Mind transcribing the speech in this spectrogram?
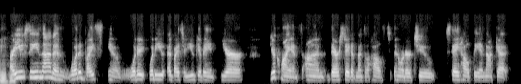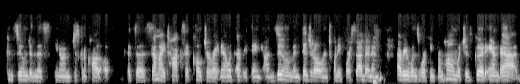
Mm-hmm. Are you seeing that? And what advice, you know, what are what do you advice are you giving your your clients on their state of mental health in order to stay healthy and not get consumed in this, you know, I'm just going to call it it's a semi-toxic culture right now with everything on Zoom and digital and 24/7 and mm-hmm. everyone's working from home, which is good and bad.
